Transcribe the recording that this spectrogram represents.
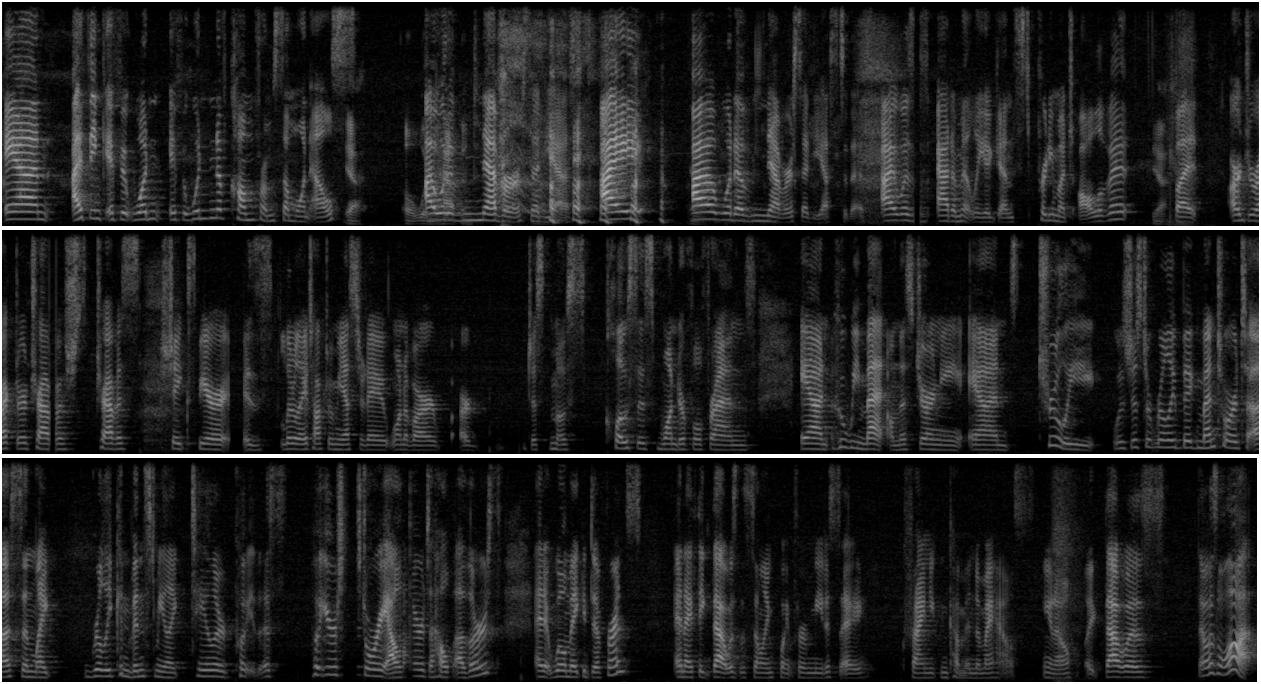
And I think if it wouldn't if it wouldn't have come from someone else, yeah oh, I wouldn't have never said yes. I I would have never said yes to this. I was adamantly against pretty much all of it. Yeah. But our director Travis Travis Shakespeare is literally I talked to him yesterday, one of our our just most closest wonderful friends and who we met on this journey and truly was just a really big mentor to us and like really convinced me like Taylor put this put your story out there to help others and it will make a difference. And I think that was the selling point for me to say fine you can come into my house you know? Like that was that was a lot.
